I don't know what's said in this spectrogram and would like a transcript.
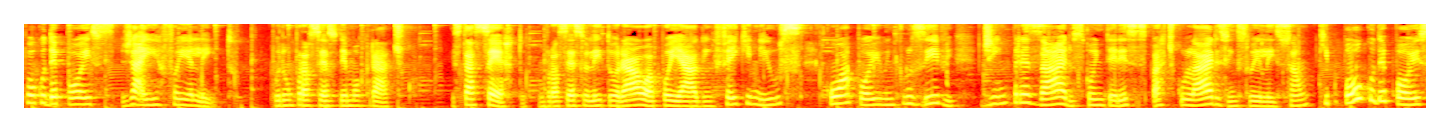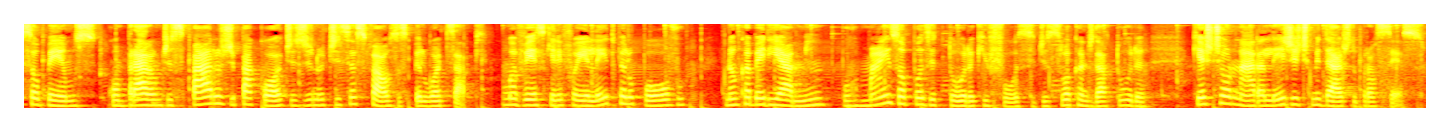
Pouco depois, Jair foi eleito por um processo democrático. Está certo, um processo eleitoral apoiado em fake news, com apoio inclusive de empresários com interesses particulares em sua eleição, que pouco depois soubemos compraram disparos de pacotes de notícias falsas pelo WhatsApp. Uma vez que ele foi eleito pelo povo, não caberia a mim, por mais opositora que fosse de sua candidatura, questionar a legitimidade do processo.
